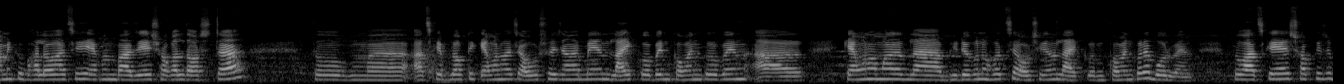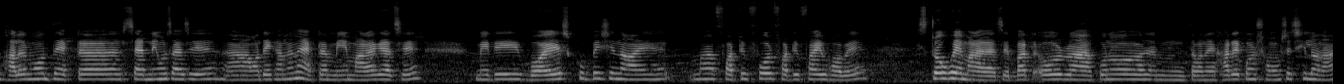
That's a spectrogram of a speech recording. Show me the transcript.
আমি খুব ভালো আছি। এখন বাজে সকাল দশটা। তো আজকে ব্লগটি কেমন হয়েছে অবশ্যই জানাবেন লাইক করবেন কমেন্ট করবেন। আর কেমন আমার ভিডিওগুলো হচ্ছে অবশ্যই কিন্তু লাইক কমেন্ট করে বলবেন। তো আজকে সব কিছু ভালোর মধ্যে একটা স্যাড নিউজ আছে। আমাদের এখানে না একটা মেয়ে মারা গেছে। মেয়েটির বয়স খুব বেশি নয় ফর্টি ফোর ফর্টি ফাইভ হবে। স্ট্রোক হয়ে মারা গেছে। বাট ওর কোনো মানে হাড়ের কোনো সমস্যা ছিল না।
